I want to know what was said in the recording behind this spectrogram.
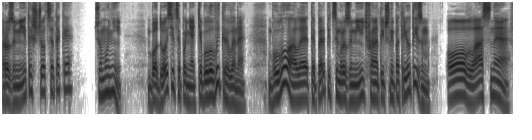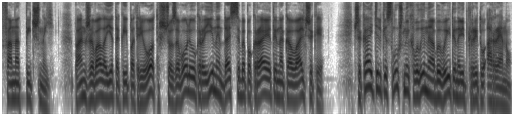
Розумієте, що це таке? Чому ні? Бо досі це поняття було викривлене. Було, але тепер під цим розуміють фанатичний патріотизм. О, власне, фанатичний. Пан Жавала є такий патріот, що за волю України дасть себе покраяти на кавальчики. Чекає тільки слушної хвилини, аби вийти на відкриту арену.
